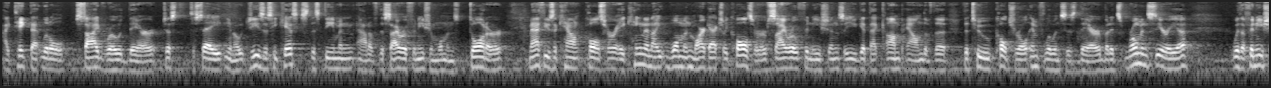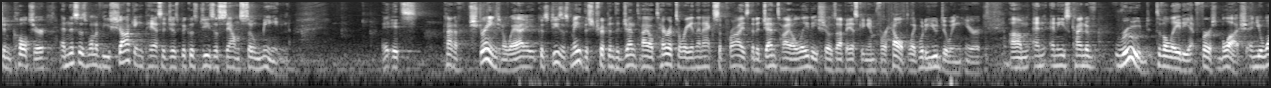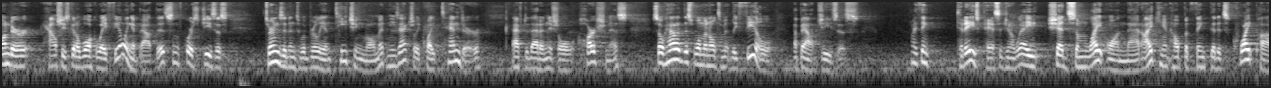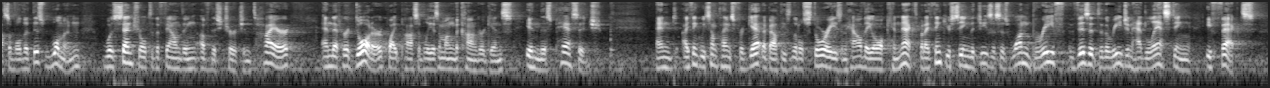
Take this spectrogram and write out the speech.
I take that little side road there just to say, you know, Jesus, he casts this demon out of the Syrophoenician woman's daughter Matthew's account calls her a Canaanite woman. Mark actually calls her Syrophoenician, so you get that compound of the, the two cultural influences there. But it's Roman Syria with a Phoenician culture, and this is one of these shocking passages because Jesus sounds so mean. It's kind of strange in a way because Jesus made this trip into Gentile territory and then acts surprised that a Gentile lady shows up asking him for help. Like, what are you doing here? Um, and, and he's kind of rude to the lady at first blush. And you wonder how she's going to walk away feeling about this. And of course, Jesus turns it into a brilliant teaching moment, and he's actually quite tender after that initial harshness. So, how did this woman ultimately feel about Jesus? I think today's passage, in a way, sheds some light on that. I can't help but think that it's quite possible that this woman was central to the founding of this church in Tyre, and that her daughter, quite possibly, is among the congregants in this passage. And I think we sometimes forget about these little stories and how they all connect, but I think you're seeing that Jesus' one brief visit to the region had lasting effects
